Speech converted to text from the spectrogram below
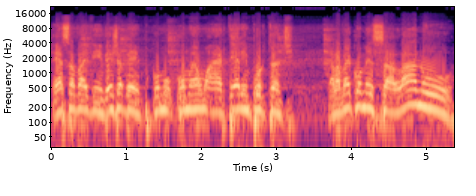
essa vai vir, veja bem, como, como é uma artéria importante. Ela vai começar lá no.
